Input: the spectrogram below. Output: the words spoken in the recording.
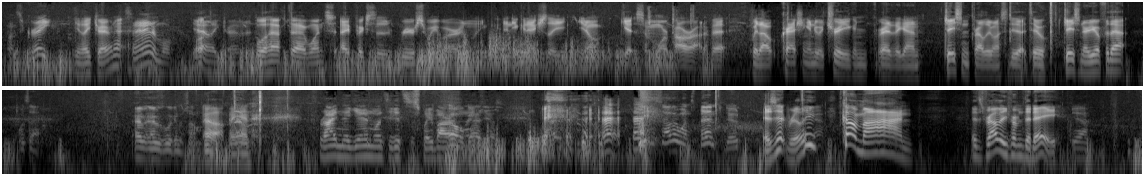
That's great. You like driving it? It's an animal. Yeah, Well- I like driving it. We'll have to once I fix the rear sway bar and like, and you can actually, you know, get some more power out of it without crashing into a tree. You can ride it again. Jason probably wants to do that too. Jason, are you up for that? What's that? I, I was looking at something. Oh man. Riding again once he gets the sway bar. Oh, on. God, yes. this other one's bent, dude. Is it really? Come on. It's probably from today. Yeah.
